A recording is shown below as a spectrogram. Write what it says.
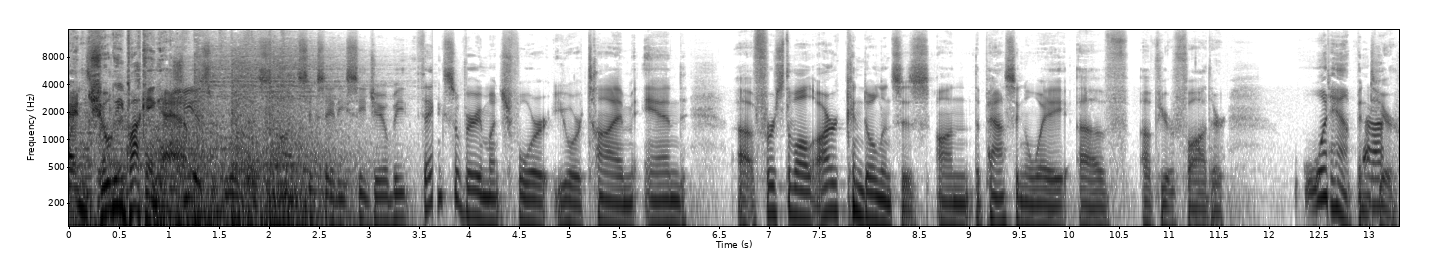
and Julie Buckingham. She is with us on 680 CJOB. Thanks so very much for your time. And uh, first of all, our condolences on the passing away of, of your father. What happened Uh, here?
